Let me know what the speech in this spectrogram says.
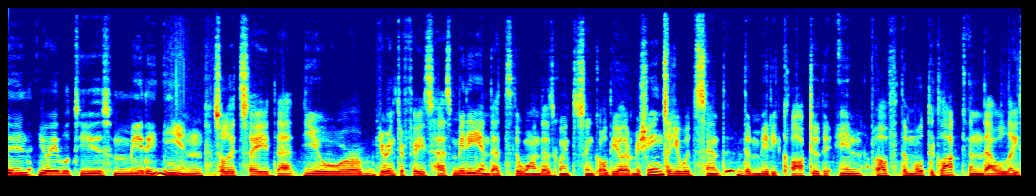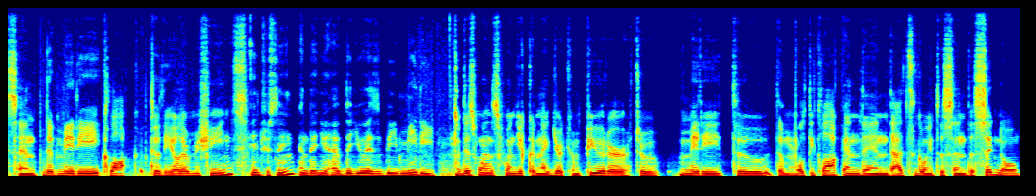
then you're able to use MIDI in. So let's say that your your interface has MIDI and that's the one that's going to sync all the other machines. So you would send the MIDI clock to the in of the multi-clock and that will like send the MIDI clock to the other machines. Interesting. And then you have the USB Be midi. This one's when you connect your computer through MIDI to the multi-clock and then that's going to send the signal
